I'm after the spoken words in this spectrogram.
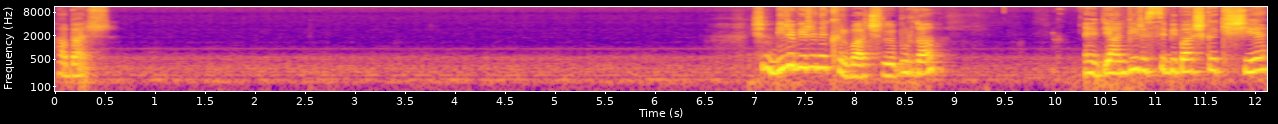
haber. Şimdi biri birine kırbaçlıyor burada. Evet yani birisi bir başka kişiye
